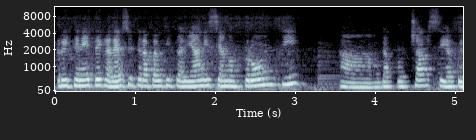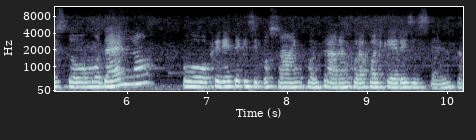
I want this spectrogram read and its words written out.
ritenete che adesso i terapeuti italiani siano pronti ad approcciarsi a questo modello o credete che si possa incontrare ancora qualche resistenza?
